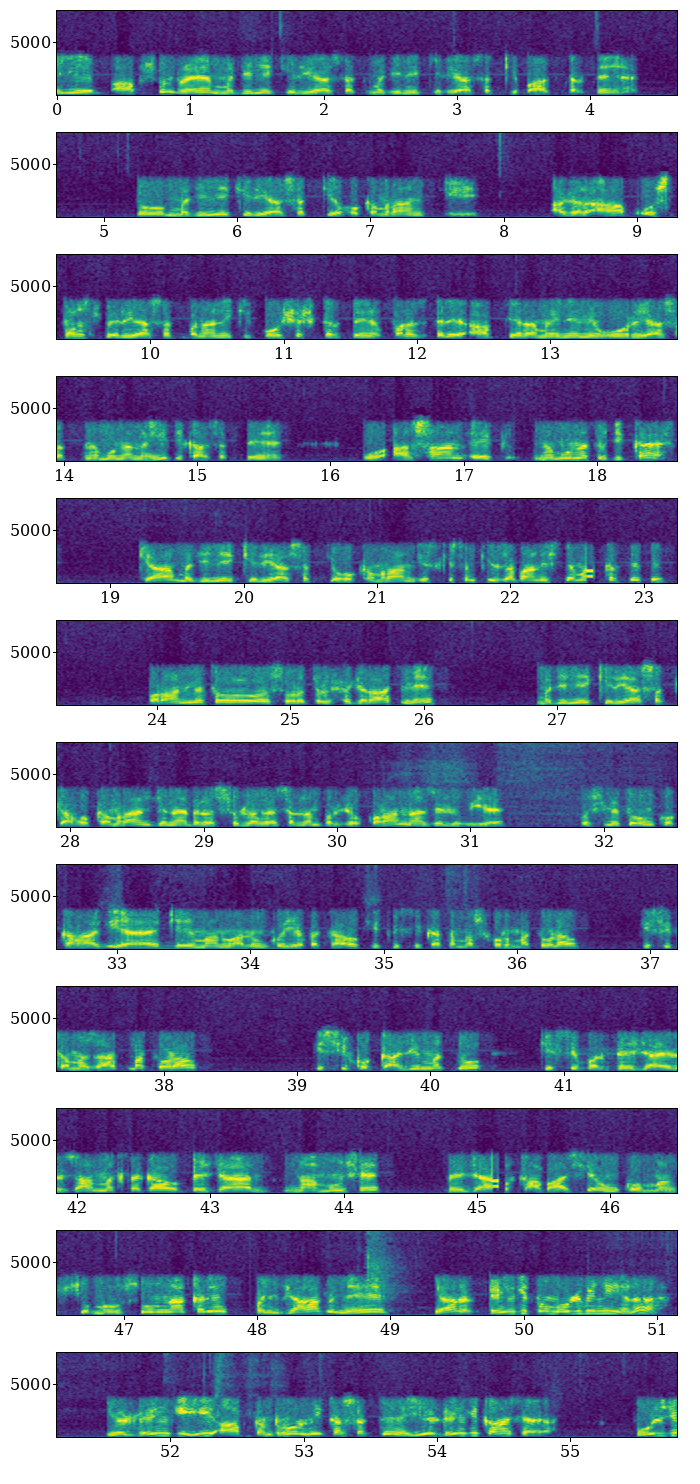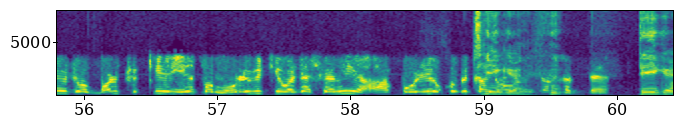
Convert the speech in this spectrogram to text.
کہ یہ آپ سن رہے ہیں مدینے کی ریاست مدینے کی ریاست کی بات کرتے ہیں۔ تو مدینے کی ریاست کے حکمران کی اگر آپ اس طرز پہ ریاست بنانے کی کوشش کرتے ہیں، فرض کرے آپ تیرہ مہینے میں وہ ریاست نمونہ نہیں دکھا سکتے ہیں، وہ آسان ایک نمونہ تو دکھا ہے۔ کیا مدینے کی ریاست کے حکمران اس قسم کی زبان استعمال کرتے تھے؟ قرآن میں تو صورت الحجرات میں مدینے کی ریاست کا حکمران جناب رسول اللہ علیہ وسلم پر جو قرآن نازل ہوئی ہے، اس میں تو ان کو کہا گیا ہے کہ ایمان والوں کو یہ بتاؤ کہ کسی کا تمسخر مت اڑاؤ، کسی کا مذاق مت اڑاؤ، کسی کو گالی مت دو، کسی پر بیجا الزام مت لگاؤ بیجا ناموں سے بیجا القابات سے ان کو موسوم نہ کرے پنجاب میں یار ڈینگی تو مولوی نہیں ہے نا، یہ ڈینگی آپ کنٹرول نہیں کر سکتے ہیں، یہ ڈینگی کہاں سے آیا؟ پولیو جو بڑھ چکی ہے یہ تو مولوی کی وجہ سے نہیں ہے آپ پولیو کو بھی کنٹرول نہیں کر سکتے۔ ہیں ٹھیک ہے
